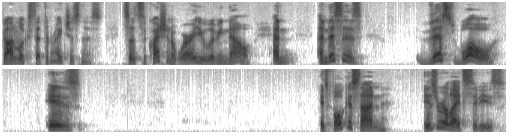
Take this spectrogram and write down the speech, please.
God looks at the righteousness. So it's the question of where are you living now? And and this is this woe is it's focused on Israelite cities,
